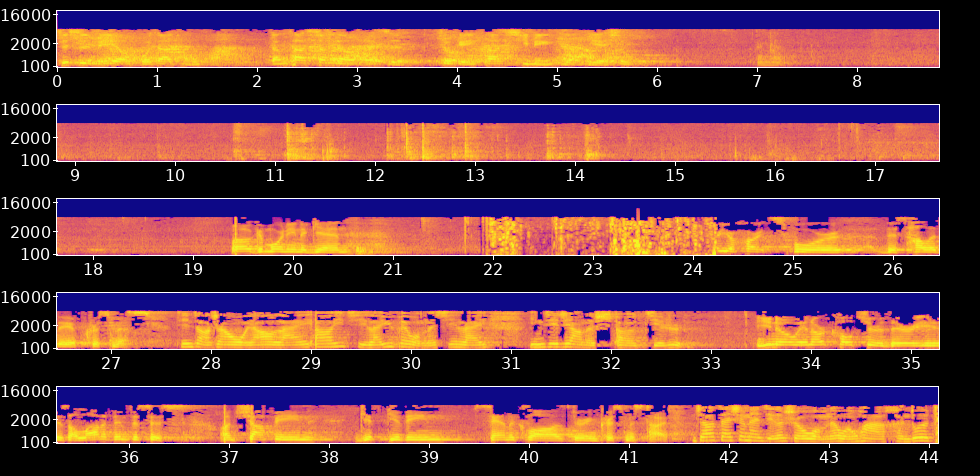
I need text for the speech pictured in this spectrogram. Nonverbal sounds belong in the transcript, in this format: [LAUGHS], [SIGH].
只是没有和他同房。等他生了儿子，就给他起名叫耶稣。Well, good morning again. For your hearts for this holiday of Christmas. 今天早上我要来啊，一起来预备我们的心，来迎接这样的呃节日。 You know, in our culture, there is a lot of emphasis on shopping, gift giving, Santa Claus during Christmas time. 你知道，在圣诞节的时候，我们的文化很多的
